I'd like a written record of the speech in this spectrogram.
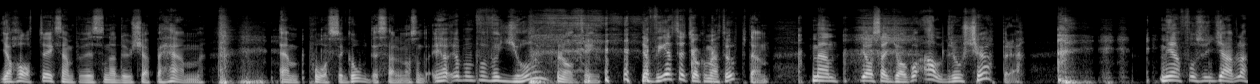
jag hatar ju exempelvis när du köper hem en påse godis eller något sånt. Jag, jag vad, vad gör du för någonting? Jag vet att jag kommer äta upp den. Men jag, så här, jag går aldrig och köper det. Men jag får så jävla...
